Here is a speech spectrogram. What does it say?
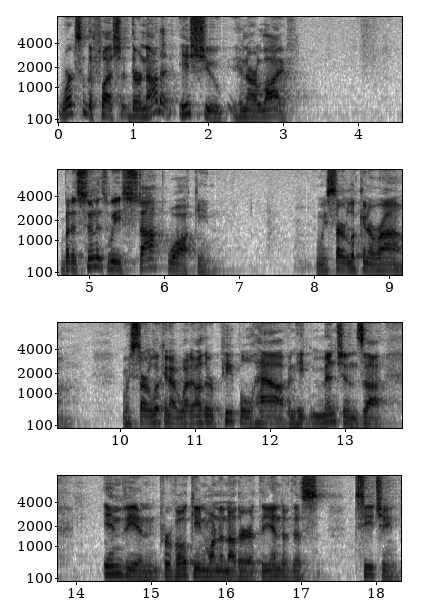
works of the flesh, they're not an issue in our life. But as soon as we stop walking and we start looking around, and we start looking at what other people have, and he mentions uh, envy and provoking one another at the end of this teaching.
